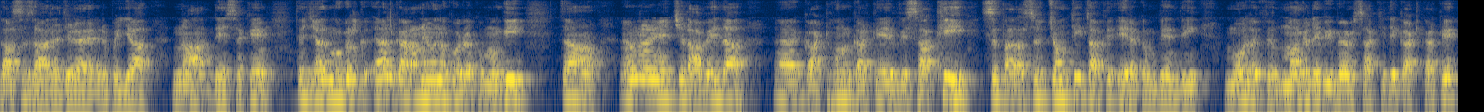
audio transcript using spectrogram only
10000 ਜਿਹੜਾ ਰੁਪਈਆ ਨਾ ਦੇ ਸਕੇ। ਤੇ ਜਦ ਮੁਗਲ ਅਹਲਕਾਰਾਂ ਨੇ ਉਹਨਾਂ ਕੋਲ ਰਕਮ ਮੰਗੀ, ਤਾਂ ਉਹਨਾਂ ਨੇ ਚੜਾਵੇ ਦਾ ਘੱਟ ਹੋਣ ਕਰਕੇ ਵਿਸਾਖੀ 1734 ਤੱਕ ਇਹ ਰਕਮ ਦੇਣ ਦੀ ਮੋਹਲਤ ਮੰਗ ਲਈ ਵੀ ਮੈਂ ਵਿਸਾਖੀ ਤੇ ਇਕੱਠ ਕਰਕੇ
